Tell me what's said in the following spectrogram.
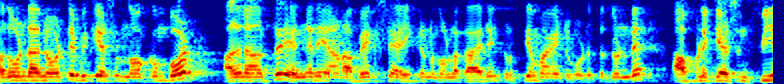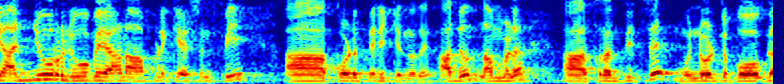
അതുകൊണ്ട് ആ നോട്ടിഫിക്കേഷൻ നോക്കുമ്പോൾ അതിനകത്ത് എങ്ങനെയാണ് അപേക്ഷ അയക്കണം എന്നുള്ള കാര്യം കൃത്യമായിട്ട് കൊടുത്തിട്ടുണ്ട്. ആപ്ലിക്കേഷൻ ഫീ അഞ്ഞൂറ് രൂപയാണ് ആപ്ലിക്കേഷൻ ഫീ കൊടുത്തിരിക്കുന്നത്. അതും നമ്മൾ ശ്രദ്ധിച്ച് മുന്നോട്ട് പോവുക.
